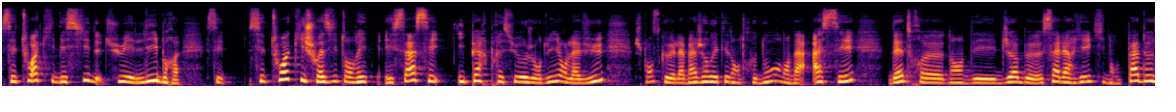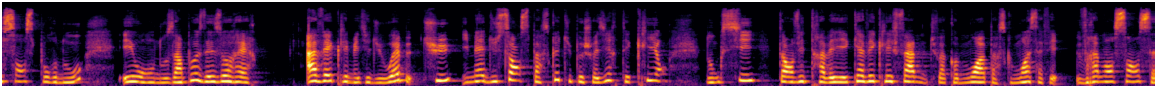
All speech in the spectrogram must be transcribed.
c'est toi qui décides, tu es libre. C'est c'est toi qui choisis ton rythme. Et ça, c'est hyper précieux aujourd'hui, on l'a vu. Je pense que la majorité d'entre nous, on en a assez d'être euh, dans des jobs salariés qui n'ont pas de sens pour nous et où on nous impose des horaires avec les métiers du web, tu y mets du sens parce que tu peux choisir tes clients. Donc si tu as envie de travailler qu'avec les femmes, tu vois comme moi, parce que moi ça fait vraiment sens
